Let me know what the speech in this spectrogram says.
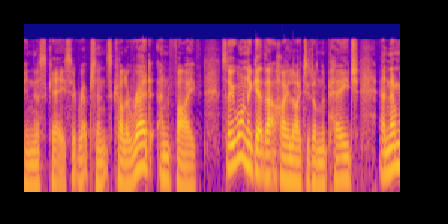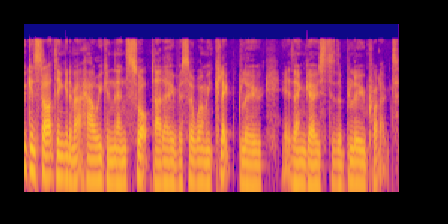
in this case, it represents color red and 5. So we want to get that highlighted on the page and then we can start thinking about how we can then swap that over so when we click blue, it then goes to the blue product.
